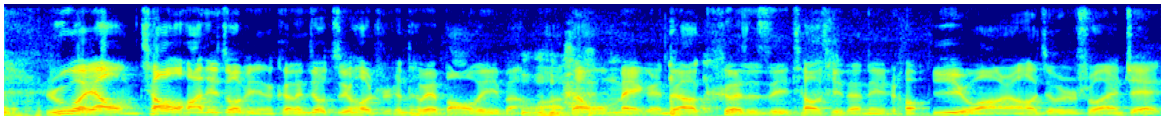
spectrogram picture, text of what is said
如果要我们挑的话，这作品可能就最后只剩特别薄的一本了。但我们每个人都要克制自己挑剔的那种欲望，然后就是说，哎，这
